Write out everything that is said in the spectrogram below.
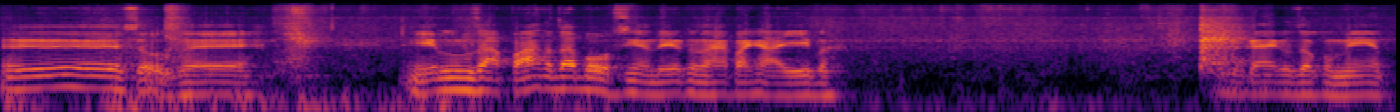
Ê, seu Zé. Ele nos aparta da bolsinha dele quando vai pra Jaíba. Ele carrega os documentos.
